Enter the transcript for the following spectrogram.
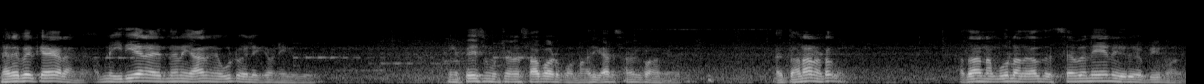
நிறைய பேர் கேட்குறாங்க அப்படின்னா இதே நான் இருந்தேன்னா யாருங்க வீட்டு வேலைக்கு கவனிக்கிறது நீங்கள் பேசி முடிச்சோன்னா சாப்பாடு போடணும். அது யாரும் சமைப்பாங்க. அது தானாக நடக்கும். அதான் நம்ம ஊரில் அந்த காலத்தில் செவனேன்னு இரு அப்படின்வாங்க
